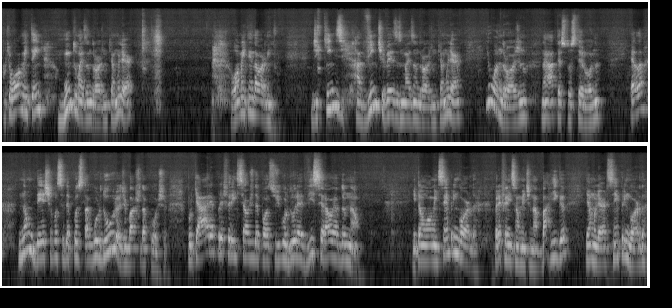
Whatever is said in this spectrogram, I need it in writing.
Porque o homem tem muito mais andrógeno que a mulher. O homem tem da ordem de 15 a 20 vezes mais andrógeno que a mulher. E o andrógeno, né, a testosterona, ela não deixa você depositar gordura debaixo da coxa, porque a área preferencial de depósito de gordura é visceral e abdominal. Então o homem sempre engorda, preferencialmente na barriga, e a mulher sempre engorda,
